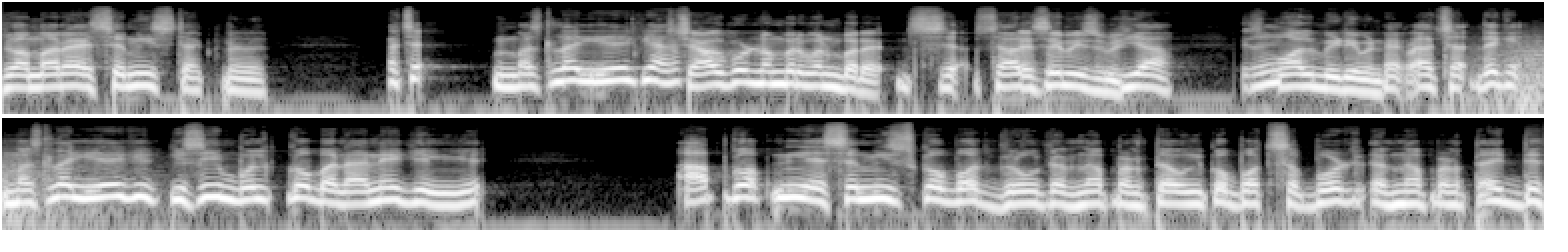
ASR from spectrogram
जो हमारा एस एम ई सेक्टर है। अच्छा मसला ये है कि सियालकोट नंबर वन पर है सियाल- में। या। स्मॉल मीडियम अच्छा देखें मसला ये है कि किसी मुल्क को बनाने के लिए आपको अपनी एस को बहुत ग्रो करना पड़ता है, उनको बहुत सपोर्ट करना पड़ता है।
